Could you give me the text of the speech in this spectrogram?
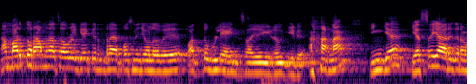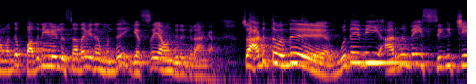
நான் மருத்துவர் ராமதாஸ் அவர்கள் கேட்கின்ற பர்சன்டேஜ் எவ்வளவு? பத்து புள்ளி ஐந்து சதவீதம் இடஒதுக்கீடு ஆனால் இங்கே எஸ்ஐயா இருக்கிறவங்க வந்து பதினேழு சதவீதம் வந்து எஸ்ஐயா வந்து இருக்கிறாங்க. ஸோ அடுத்து வந்து உதவி அறுவை சிகிச்சை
